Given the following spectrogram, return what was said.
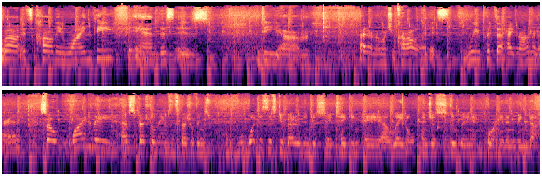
Well, it's called a wine thief, and this is the um, I don't know what you call it. It's we put the hydrometer in. So, why do they have special names and special things? What does this do better than just, say, taking a uh, ladle and just scooping it and pouring it in and being done?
